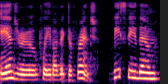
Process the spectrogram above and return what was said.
Andrew, played by Victor French we see them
